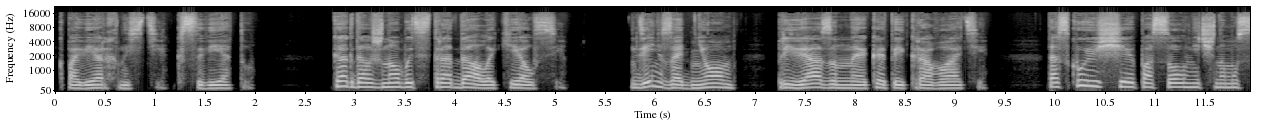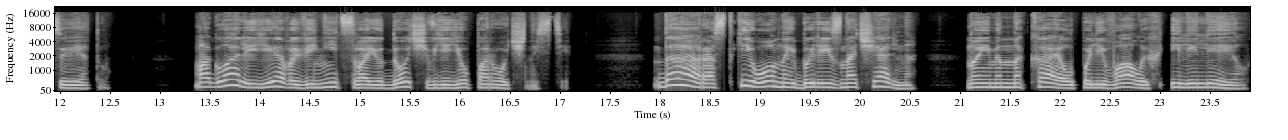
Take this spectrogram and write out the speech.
к поверхности, к свету. Как должно быть страдала Келси. День за днем, привязанная к этой кровати, тоскующая по солнечному свету. Могла ли Ева винить свою дочь в ее порочности? Да, ростки оной были изначально, но именно Кайл поливал их и лелеял,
